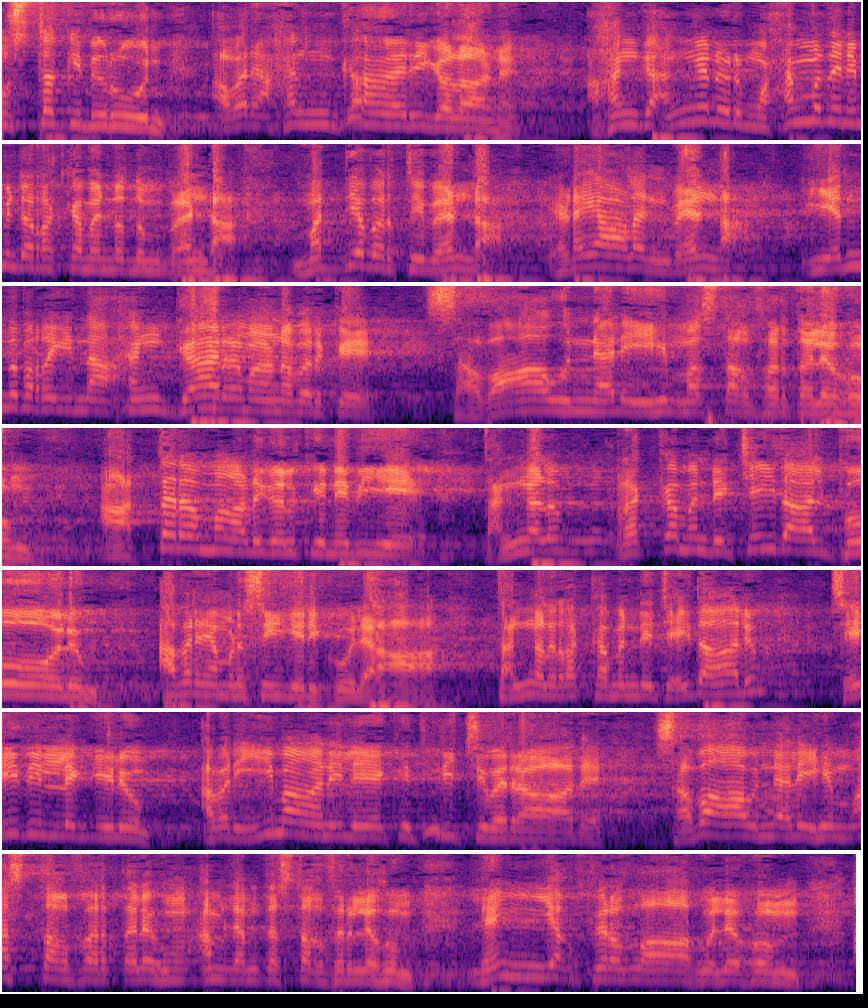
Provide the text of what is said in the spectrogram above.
അവർ അഹങ്കാരികളാണ്. അഹങ്ക അങ്ങനെ ഒരു മുഹമ്മദ് നബിന്റെ റെക്കമെൻഡ് ഒന്നും വേണ്ട. മധ്യവർത്തി വേണ്ട. ഇടയാളൻ വേണ്ട. എന്ന് പറയുന്ന അഹങ്കാരമാണ് അവർക്ക് സവാഹും അത്തരം ആളുകൾക്ക് നബിയെ തങ്ങളും റെക്കമെൻഡ് ചെയ്താൽ പോലും അവരെ നമ്മൾ സ്വീകരിക്കൂല. തങ്ങൾ റെക്കമെൻഡ് ചെയ്താലും ചെയ്തില്ലെങ്കിലും അവർ ഈമാനിലേക്ക് തിരിച്ചു വരാതെ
